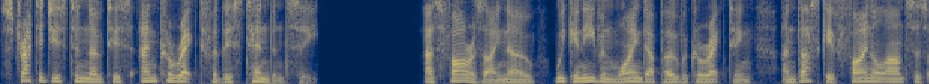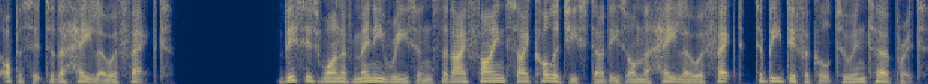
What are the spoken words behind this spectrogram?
strategies to notice and correct for this tendency. As far as I know, we can even wind up overcorrecting, and thus give final answers opposite to the halo effect. This is one of many reasons that I find psychology studies on the halo effect to be difficult to interpret.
